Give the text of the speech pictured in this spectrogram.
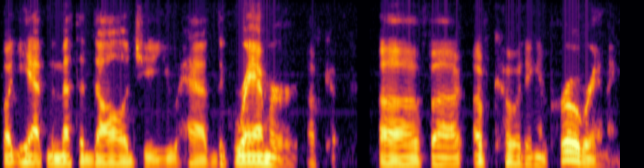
but you have the methodology, you have the grammar of co- of uh, of coding and programming,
